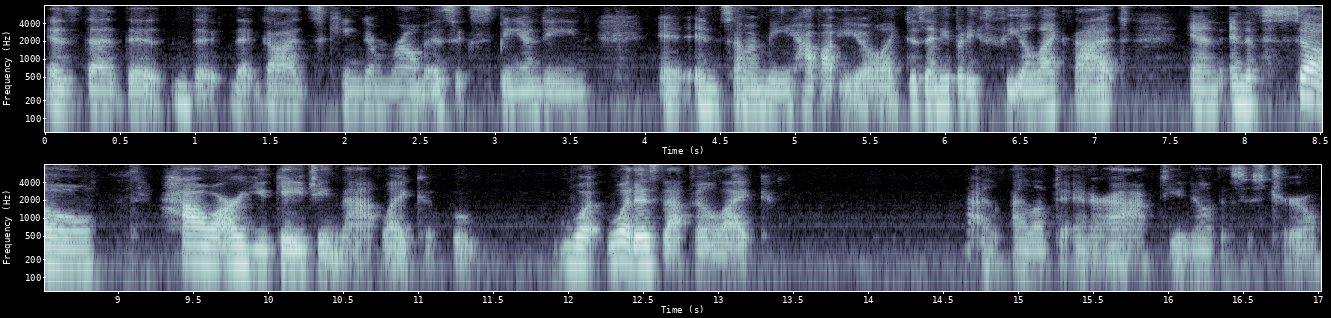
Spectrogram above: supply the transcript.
is that the, the that God's kingdom realm is expanding in, in some of me. How about you? Like, does anybody feel like that? And and if so, how are you gauging that? Like, what what does that feel like? I, I, love to interact. You know, this is true.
